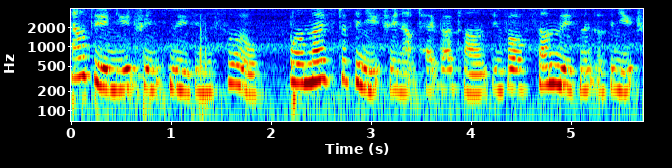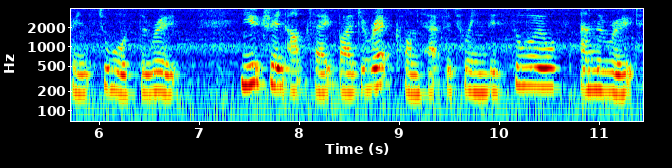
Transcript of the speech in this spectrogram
How do nutrients move in the soil? Well, most of the nutrient uptake by plant involves some movement of the nutrients towards the roots. Nutrient uptake by direct contact between the soil and the root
